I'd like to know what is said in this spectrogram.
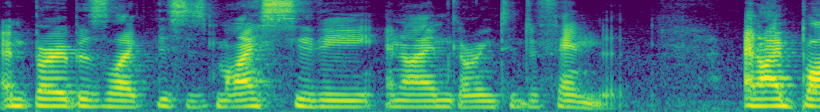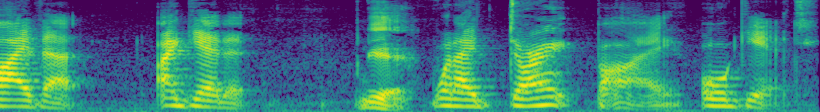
and Boba's like, "This is my city, and I'm going to defend it," and I buy that. I get it. Yeah. What I don't buy or get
